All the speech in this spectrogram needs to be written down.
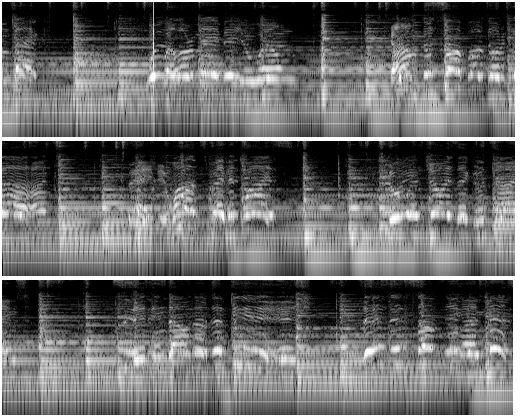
Come back. Well, or maybe you will come to Sopot or Gdansk. Maybe once, maybe twice, to enjoy the good times. Sitting down at the beach, this is something I miss.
